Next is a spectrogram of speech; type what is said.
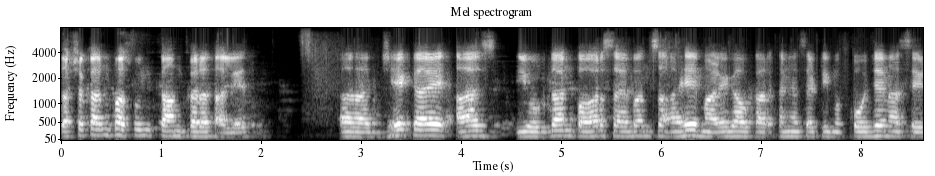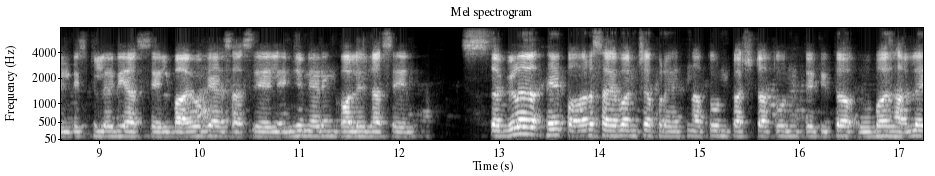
दशकांपासून काम करत आलेत. जे काय आज योगदान पवार साहेबांचं आहे माळेगाव कारखान्यासाठी मग कोजेन असेल डिस्टिलरी असेल बायोगॅस असेल इंजिनिअरिंग कॉलेज असेल सगळं हे पवार साहेबांच्या प्रयत्नातून कष्टातून ते तिथं उभं झालंय.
